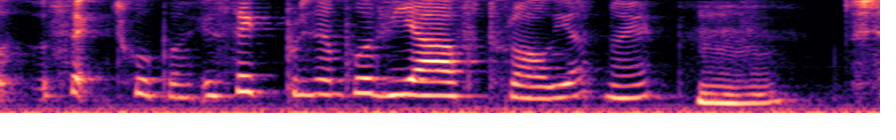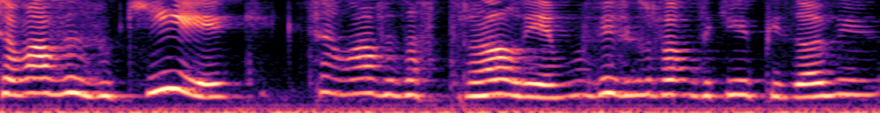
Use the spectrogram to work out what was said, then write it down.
exemplo, sei- desculpa, eu sei que, por exemplo, havia a Futuralia, não é? Uhum. Tu chamavas o quê? O que é que tu chamavas a Futuralia? Uma vez gravámos aqui o episódio.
